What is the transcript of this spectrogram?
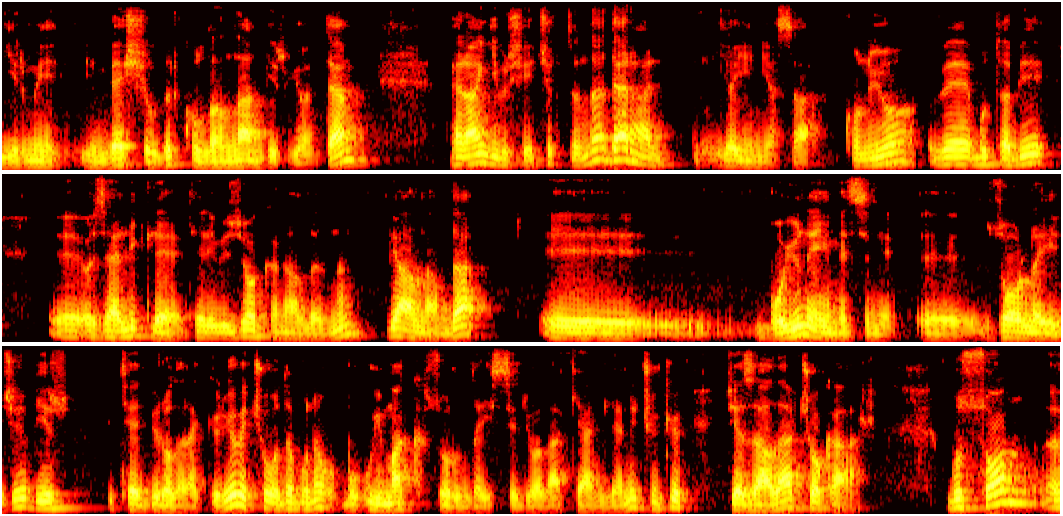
20-25 yıldır kullanılan bir yöntem. Herhangi bir şey çıktığında derhal yayın yasağı konuyor ve bu tabi e, özellikle televizyon kanallarının bir anlamda e, boyun eğmesini e, zorlayıcı bir bir tedbir olarak görüyor ve çoğu da buna bu uymak zorunda hissediyorlar kendilerini. Çünkü cezalar çok ağır. Bu son e,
